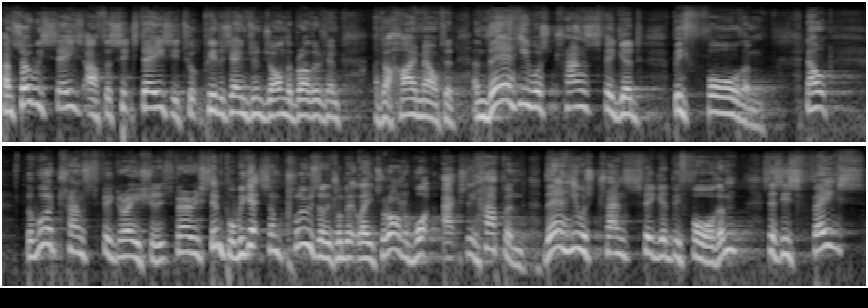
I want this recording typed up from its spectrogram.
And so we say, after six days, he took Peter, James, and John, the brother of James, to a high mountain. And there he was transfigured before them. Now, the word transfiguration, it's very simple. We get some clues a little bit later on of what actually happened. There he was transfigured before them. It says his face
